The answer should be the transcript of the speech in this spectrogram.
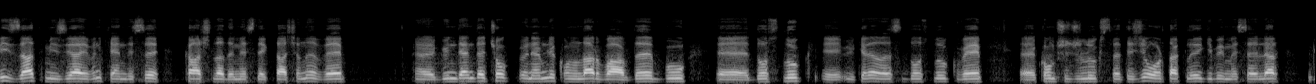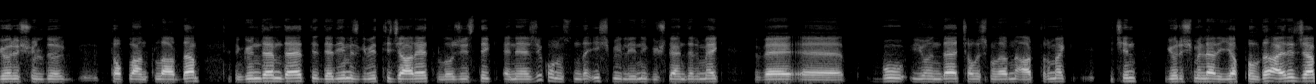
bizzat Mirziyoyev'in kendisi karşıladı meslektaşını ve e, gündemde çok önemli konular vardı. Bu e, dostluk, e, ülkeler arası dostluk ve e, komşuculuk, strateji ortaklığı gibi meseleler görüşüldü e, toplantılarda. Gündemde de- dediğimiz gibi ticaret, lojistik, enerji konusunda işbirliğini güçlendirmek ve e, bu yönde çalışmalarını arttırmak için görüşmeler yapıldı. Ayrıca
